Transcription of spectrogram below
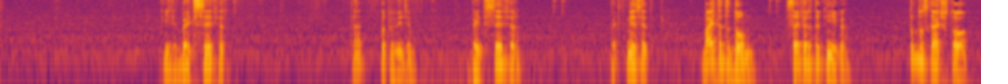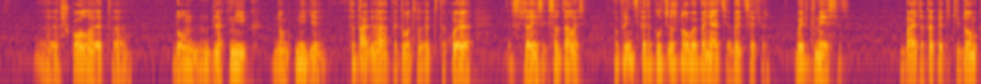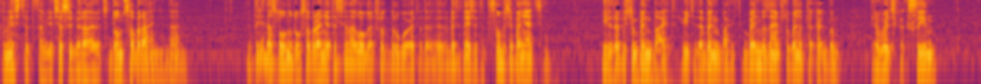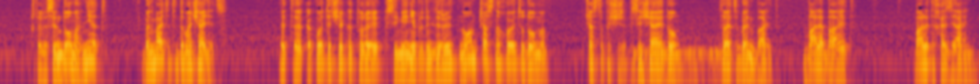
Или бейт сефер. Да? Вот мы видим. Бейт сефер. Бейт кнесет. Байт это дом. Сефер это книга. Трудно сказать, что Э, школа – это дом для книг, дом книги. Это так, да, поэтому это, это такое сочетание создалось. Но, в принципе, это получилось новое понятие – бейт-цефер, бейт-кнесет. Байт – это, опять-таки, дом кнесет, это там, где все собираются, дом собрания, да. Это не дословно дом собрания, это синагога, это что-то другое. Это, это бейт-кнесет, это само по себе понятие. Или, допустим, בן בית, видите, да, בן בית. בן мы знаем, что בן это как бы переводится как сын. Что это сын дома? Нет. בן בית это домочадец это какой-то человек, который к семье не принадлежит, но он часто находится дома, часто посещает дом. Называется בן בית. בעל הבית. בעל это хозяин.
